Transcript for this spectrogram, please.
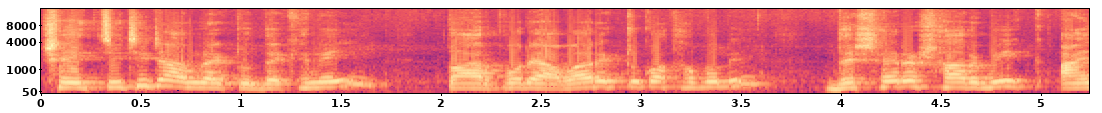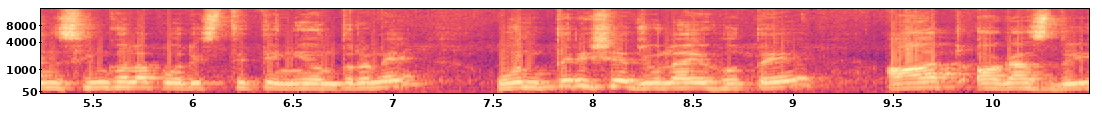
সেই চিঠিটা আমরা একটু দেখে নেই। তারপরে আবার একটু কথা বলি। দেশের সার্বিক আইন শৃঙ্খলা পরিস্থিতি নিয়ন্ত্রণে উনত্রিশে জুলাই হতে আট অগাস্ট দুই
